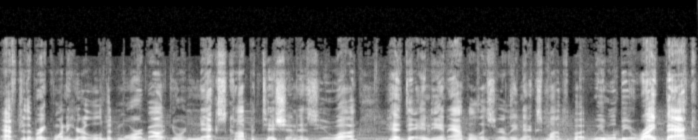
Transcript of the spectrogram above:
After the break, want to hear a little bit more about your next competition as you uh, head to Indianapolis early next month. But we will be right back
